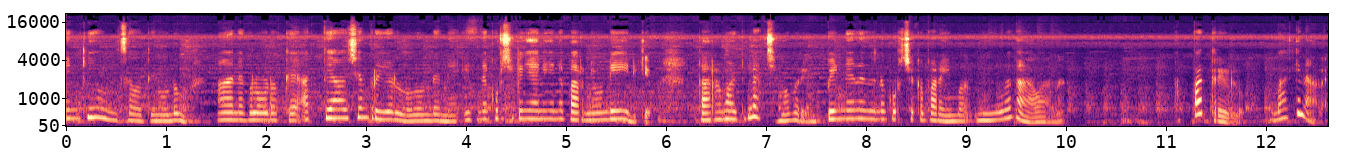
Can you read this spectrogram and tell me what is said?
എനിക്ക് ഈ ഉത്സവത്തിനോടും ആനകളോടൊക്കെ അത്യാവശ്യം പ്രിയമുള്ളതുകൊണ്ട് തന്നെ ഇതിനെക്കുറിച്ചൊക്കെ ഞാനിങ്ങനെ പറഞ്ഞുകൊണ്ടേയിരിക്കും. തറവാട്ടിൽ അച്ഛമ്മ പറയും. പിന്നെ ഇതിനെക്കുറിച്ചൊക്കെ പറയുമ്പോൾ നൂറ് നാവാണ്. അപ്പം അത്രയേ ഉള്ളൂ. ബാക്കി നാളെ.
